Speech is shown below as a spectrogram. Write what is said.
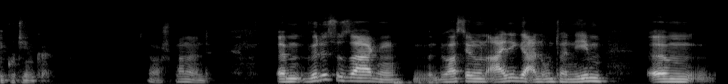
rekrutieren können. Ja, spannend. Ähm, würdest du sagen, du hast ja nun einige an Unternehmen ähm,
